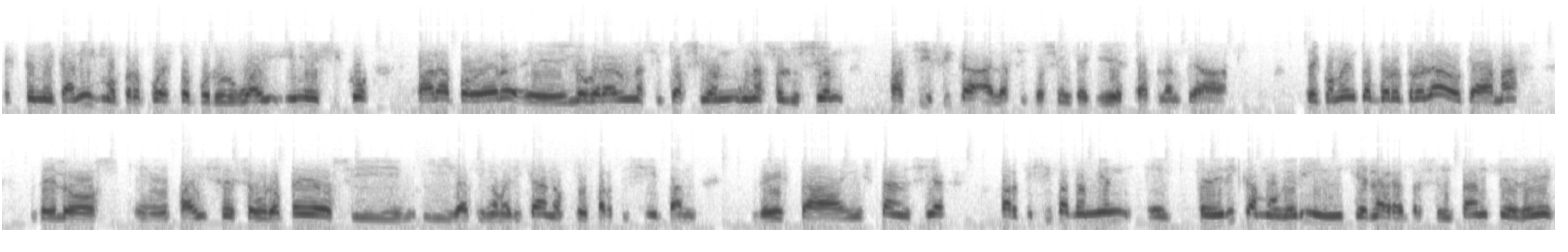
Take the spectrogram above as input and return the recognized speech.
este mecanismo propuesto por Uruguay y México para poder eh, lograr una situación, una solución pacífica a la situación que aquí está planteada. Te comento por otro lado que además de los eh, países europeos y, latinoamericanos que participan de esta instancia, participa también eh, Federica Mogherini, que es la representante de eh,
